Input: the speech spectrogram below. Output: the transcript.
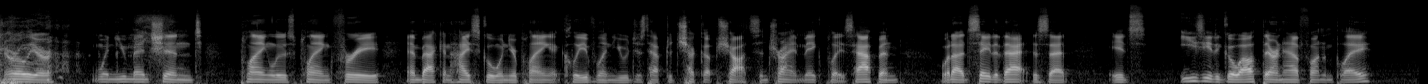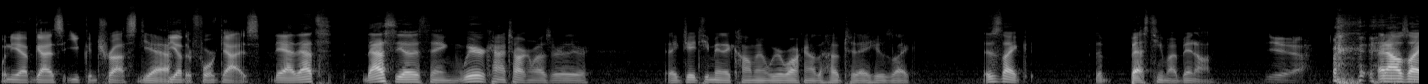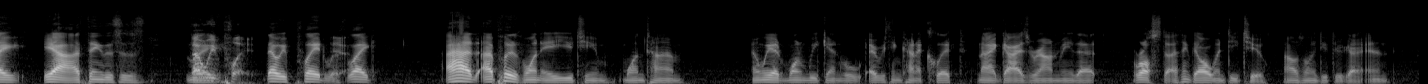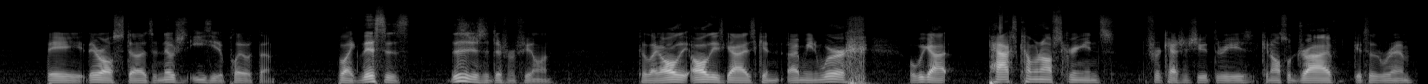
earlier, when you mentioned playing loose, playing free, and back in high school when you're playing at Cleveland, you would just have to check up shots and try and make plays happen. What I'd say to that is that it's easy to go out there and have fun and play when you have guys that you can trust. Yeah. The other four guys. Yeah, that's that's the other thing. We were kind of talking about this earlier. Like JT made a comment. We were walking out of the hub today. He was like, "This is like the best team I've been on," Yeah. and I was like, "Yeah, I think this is that we've played. that we've played with." Yeah. Like, I had I played with one AU team one time, and we had one weekend where everything kind of clicked, and I had guys around me that were all studs. I think they all went D two. I was only D three guy, and they they were all studs, and it was just easy to play with them. But like this is this is just a different feeling, cause like all the all these guys can. I mean, we're well, we got Pax coming off screens for catch and shoot threes. Can also drive, get to the rim.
